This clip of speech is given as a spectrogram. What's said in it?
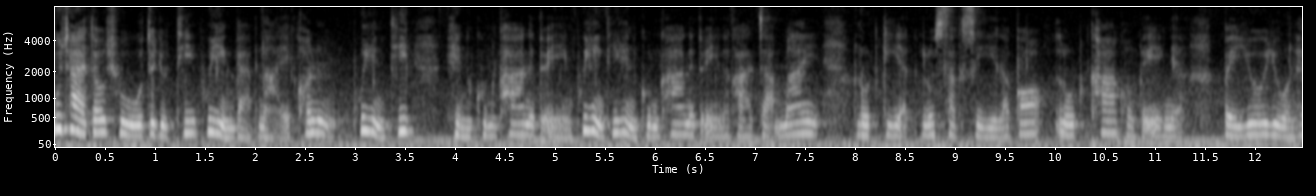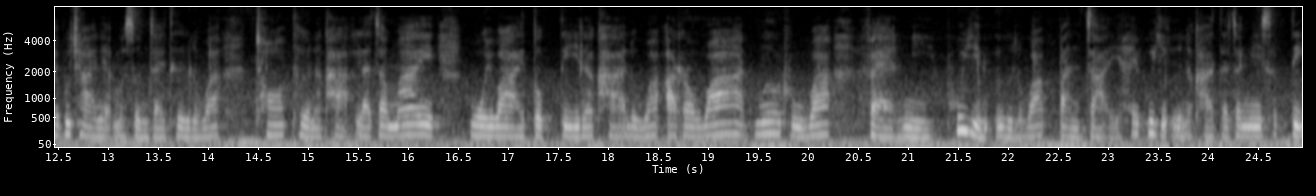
ผู้ชายเจ้าชู้จะอยู่ที่ผู้หญิงแบบไหน ข้อหนึ่งผู้หญิงที่เห็นคุณค่าในตัวเอง ผู้หญิงที่เห็นคุณค่าในตัวเองนะคะ จะไม่ลดเกียรติลดศักดิ์ศรีแล้วก็ลดค่าของตัวเองเนี่ยไปยั่วยวนให้ผู้ชายเนี่ยมาสนใจเธอหรือว่าชอบเธอนะคะ และจะไม่โวยวายตบตีนะคะ หรือว่าอารวาสเมื่อรู้ว่าแฟนมี ผู้หญิงอื่นหรือว่าปันใจให้ผู้หญิงอื่นนะคะ แต่จะมีสติ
